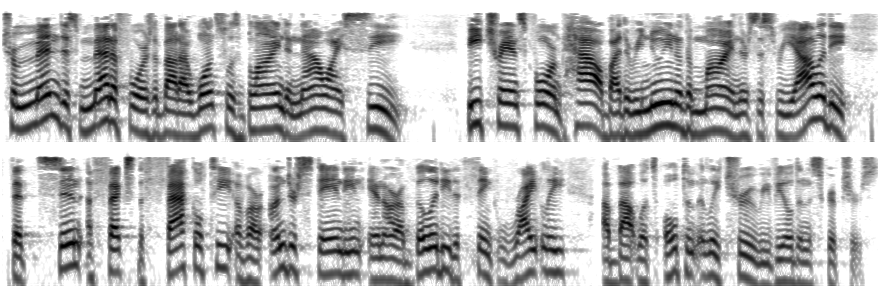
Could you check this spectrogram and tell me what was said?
tremendous metaphors about I once was blind and now I see. Be transformed. How? By the renewing of the mind. There's this reality that sin affects the faculty of our understanding and our ability to think rightly about what's ultimately true revealed in the scriptures.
